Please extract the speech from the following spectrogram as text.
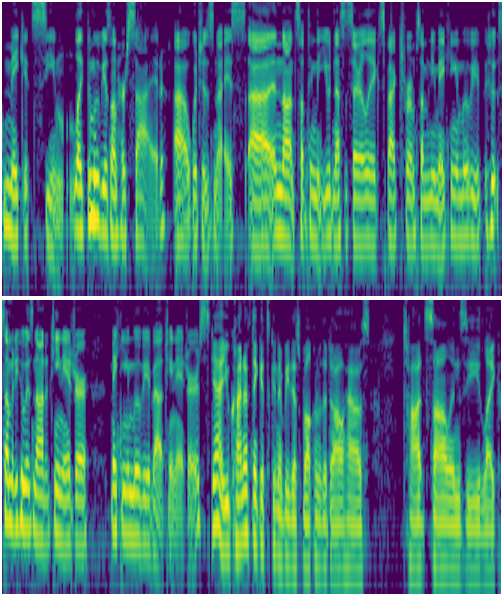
make it seem like the movie is on her side, uh, which is nice, uh, and not something that you would necessarily expect from somebody making a movie, who, somebody who is not a teenager making a movie about teenagers. Yeah, you kind of think it's going to be this Welcome to the Dollhouse, Todd Solondsy like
